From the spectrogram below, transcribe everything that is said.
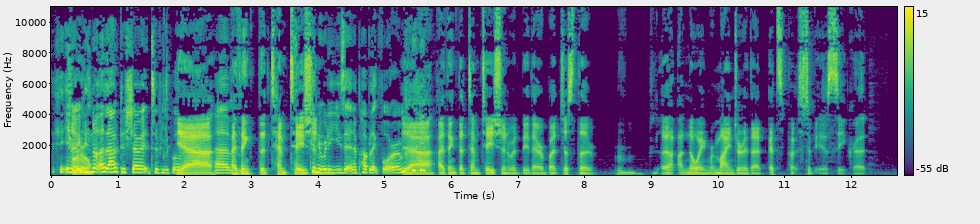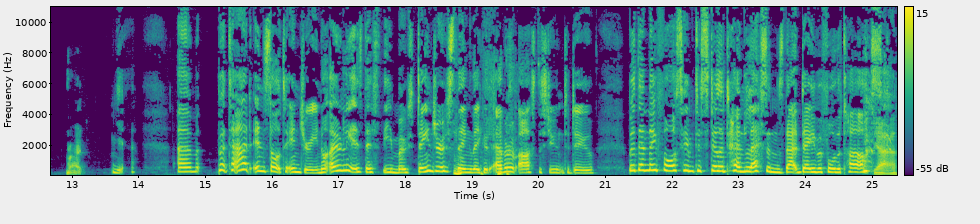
You know, True. he's not allowed to show it to people. Yeah, um, I think the You temptation. couldn't really use it in a public forum. yeah, I think the temptation would be there, but just the uh, annoying reminder that it's supposed to be a secret. right. Yeah. Um, but to add insult to injury, not only is this the most dangerous thing they could ever have asked the student to do, but then they force him to still attend lessons that day before the task. Yeah,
